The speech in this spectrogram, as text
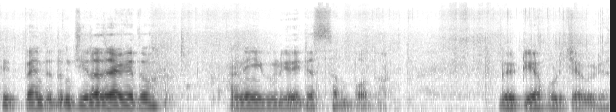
तिथपर्यंत तुमची रजा घेतो आणि व्हिडिओ इथेच संपवतो. भेटूया पुढच्या व्हिडिओत.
